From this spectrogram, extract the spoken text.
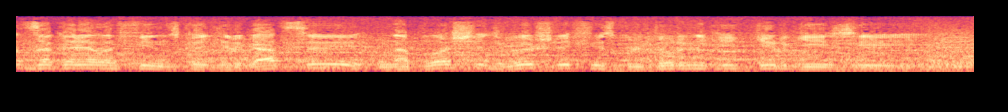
Вслед за карело-финской делегацией на площадь вышли физкультурники Киргизии.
